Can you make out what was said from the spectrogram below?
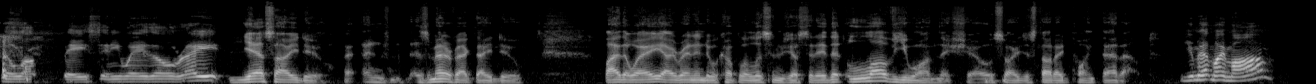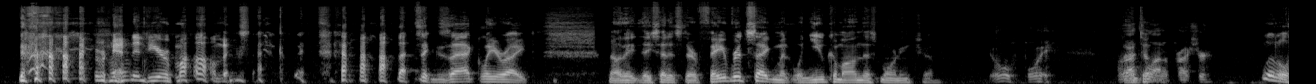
fill up space anyway, though, right? Yes, I do. And as a matter of fact, I do. By the way, I ran into a couple of listeners yesterday that love you on this show. So I just thought I'd point that out. You met my mom? I ran into your mom. Exactly. That's exactly right. No, they, they said it's their favorite segment when you come on this morning show. Oh, boy. Well, that's a lot of pressure. Little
